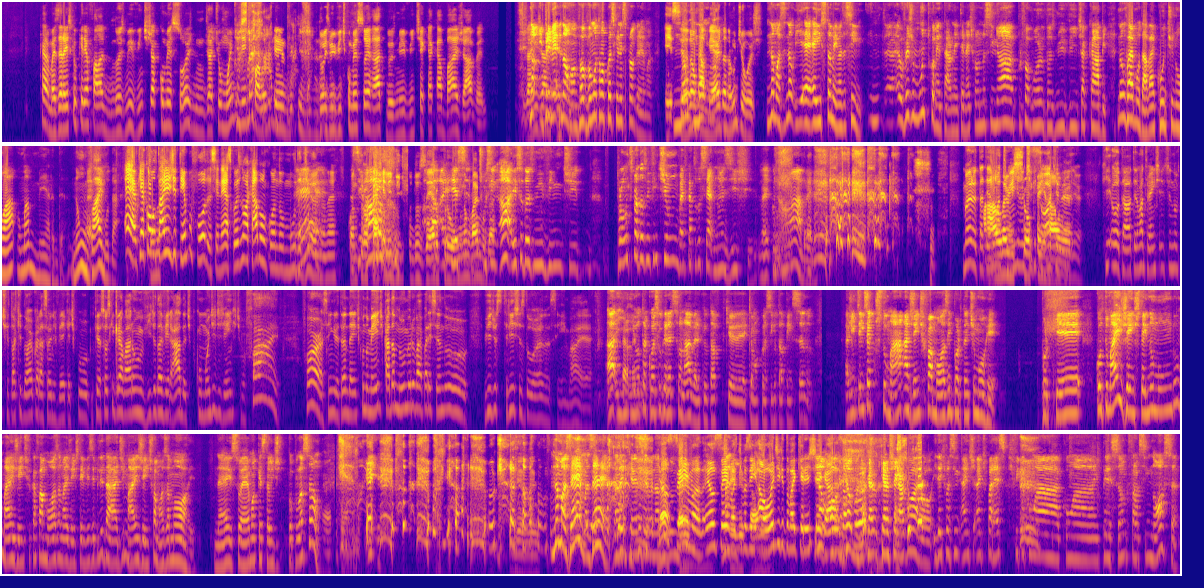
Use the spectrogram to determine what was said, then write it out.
Cara, mas era isso que eu queria falar. 2020 já começou, já tinha um monte de gente falando que, errado, que caralho. 2020 começou errado. 2020 tinha que acabar já, velho. Já Não, janeiro. primeiro, não, v- vamos botar uma coisa aqui nesse programa. Esse não- ano é uma não- merda, não de hoje. Não, mas não, e é, é isso também, mas assim, eu vejo muito comentário na internet falando assim, ah, por favor, 2020 acabe. Não vai mudar, vai continuar uma merda. Não vai mudar. É, porque a contagem de tempo, foda-se, né? As coisas não acabam quando muda de É. ano, né? Quando Assim, trocar ah, aquele dígito do zero Ah, pro um, esse- não vai tipo mudar. assim, ah, esse 2020. Prontos pra 2021, vai ficar tudo certo. Não existe. Vai continuar, velho. Mano, tá tendo Alan uma trend no TikTok, velho. Que, ô, tava tendo uma trend no TikTok que dói o coração de ver, que é tipo, pessoas que gravaram um vídeo da virada, tipo, com um monte de gente, tipo, five, four, assim, gritando. Daí, tipo, no meio de cada número vai aparecendo vídeos tristes do ano, assim, vai, é. Ah, e, e outra coisa que eu queria adicionar, velho, que, eu tava, que, que é uma coisa assim que eu tava pensando. A gente tem que se acostumar a gente famosa importante morrer. Porque quanto mais gente tem no mundo, mais gente fica famosa, mais gente tem visibilidade, mais gente famosa morre. Né? Isso é uma questão de população. É, E- o cara, o cara tava- Beleza. não, mas é, mas é. Mas é Não, Eu sei, mano, eu sei, Mas mas, tipo assim, fala- aonde que tu vai querer chegar não, ó, nessa então, mas porra? eu quero, quero chegar agora, ó. E daí, tipo assim, a gente, a gente parece que fica com a, com a impressão que fala assim, nossa,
